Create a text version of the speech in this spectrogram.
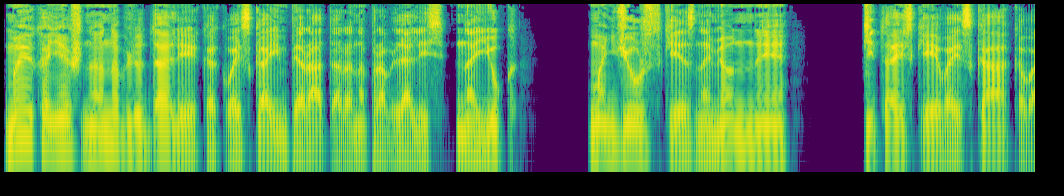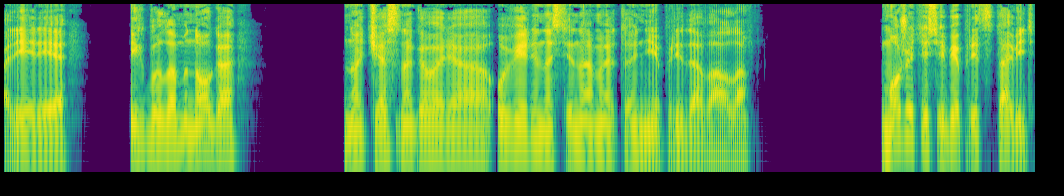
Мы, конечно, наблюдали, как войска императора направлялись на юг. Маньчжурские знаменные, китайские войска, кавалерия. Их было много, Но, честно говоря, уверенности нам это не придавало. Можете себе представить,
